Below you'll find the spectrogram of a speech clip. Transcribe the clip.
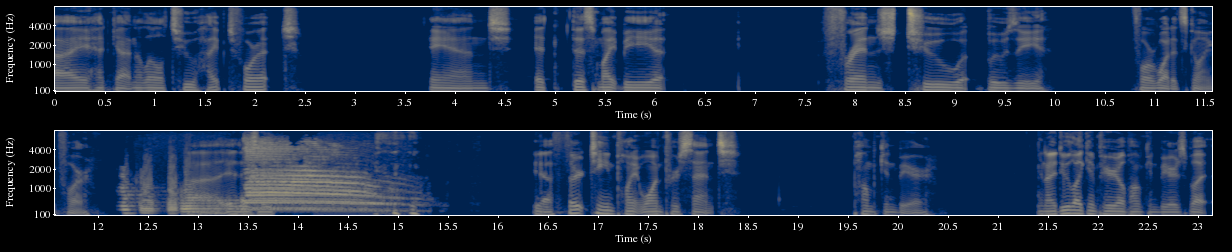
I had gotten a little too hyped for it, and it this might be fringe too boozy for what it's going for. Uh, it is a yeah, thirteen point one percent pumpkin beer, and I do like imperial pumpkin beers, but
